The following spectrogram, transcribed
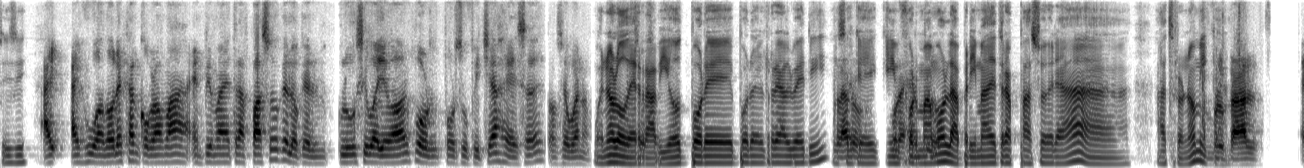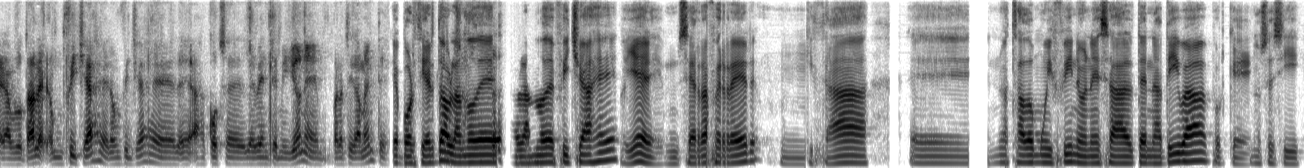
Sí, sí. Hay, hay jugadores que han cobrado más en prima de traspaso que lo que el club se iba a llevar por, por su fichaje, ¿sabes? Entonces, bueno. Bueno, lo de Rabiot por el, por el Real Betis, claro, que, informamos, la prima de traspaso era astronómica. Brutal. Era brutal, era un fichaje, era un fichaje de, a coste de 20 millones prácticamente. Que por cierto, hablando de, hablando de fichaje, oye, Serra Ferrer mm, quizá eh, no ha estado muy fino en esa alternativa, porque no sé si,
